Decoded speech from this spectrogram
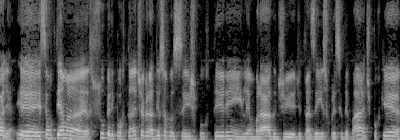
Olha, é, esse é um tema super importante. Agradeço a vocês por terem lembrado de, de trazer isso para esse debate, porque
